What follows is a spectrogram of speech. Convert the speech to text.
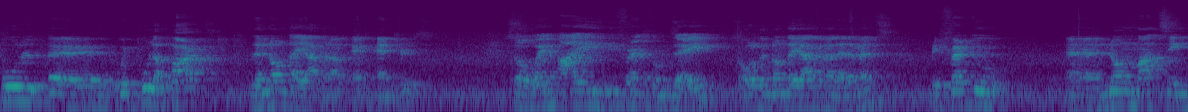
pull uh, we pull apart the non-diagonal entries. So when i is different from j, so all the non-diagonal elements refer to uh, non-matching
